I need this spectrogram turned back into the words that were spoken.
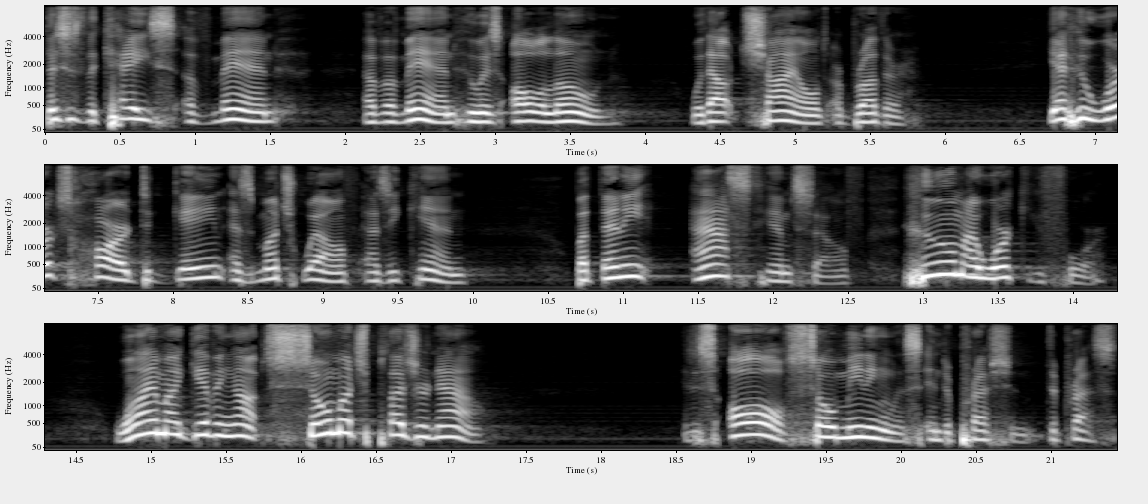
This is the case of man of a man who is all alone, without child or brother, yet who works hard to gain as much wealth as he can. But then he asked himself, Who am I working for? Why am I giving up so much pleasure now? It is all so meaningless and depression, depress,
